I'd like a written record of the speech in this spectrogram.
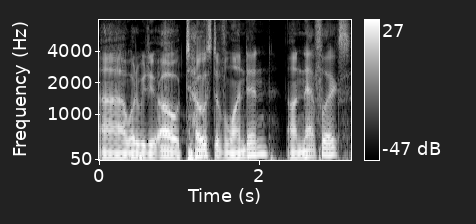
Uh, what do we do? Oh, Toast of London on Netflix.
